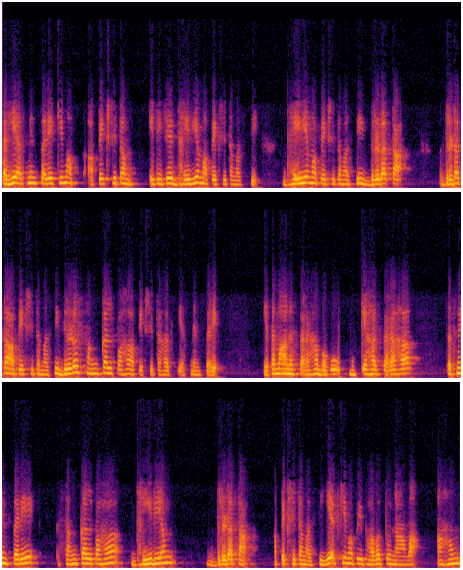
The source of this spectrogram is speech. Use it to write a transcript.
तर्हि अस्मिन् स्तरे किम् अपेक्षितम् इति चेत् धैर्यम् अपेक्षितमस्ति धैर्यम् अपेक्षितमस्ति दृढता दृढता अपेक्षितमस्ति दृढसङ्कल्पः अपेक्षितः अस्ति अस्मिन् स्तरे यतमानस्तरः बहु मुख्यः स्तरः तस्मिन् स्तरे सङ्कल्पः धैर्यं दृढता अपेक्षितमस्ति। यत्किमपि भवतु नाम अहम्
